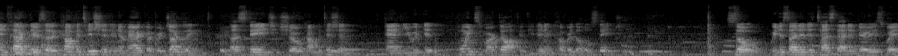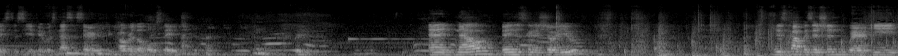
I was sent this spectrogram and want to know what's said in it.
In fact, there's a competition in America for juggling, a stage show competition, and you would get points marked off if you didn't cover the whole stage. So, we decided to test that in various ways to see if it was necessary to cover the whole stage. And now, Ben is going to show you his composition where he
